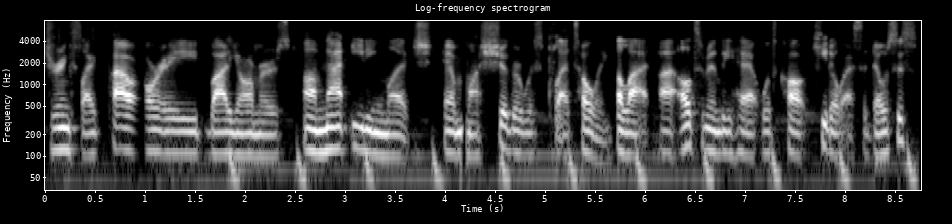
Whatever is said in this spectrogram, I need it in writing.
drinks like Powerade, Body Armors, um, not eating much, and my sugar was plateauing a lot. I ultimately had what's called ketoacidosis,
